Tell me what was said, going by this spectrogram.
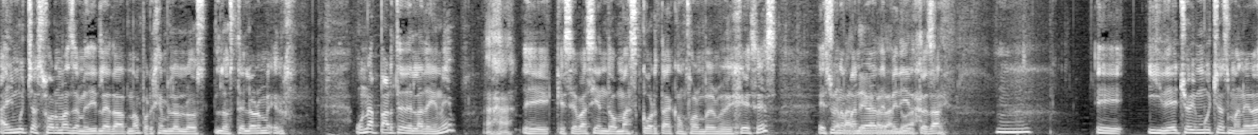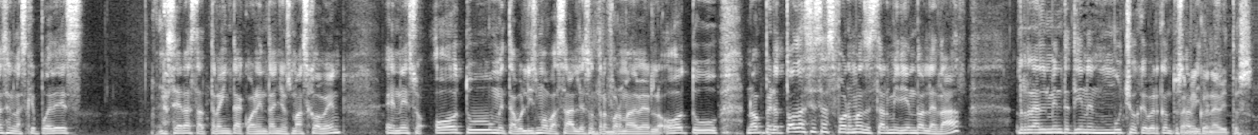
hay muchas formas de medir la edad, ¿no? Por ejemplo, los, los telómetros. una parte del ADN Ajá. eh, que se va haciendo más corta conforme envejeces. Es Se una manera de medir tu edad. Eh, y de hecho hay muchas maneras en las que puedes ser hasta 30, 40 años más joven en eso. O tu metabolismo basal es otra forma de verlo. O tu... No, pero todas esas formas de estar midiendo la edad realmente tienen mucho que ver con tus También hábitos. con hábitos.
